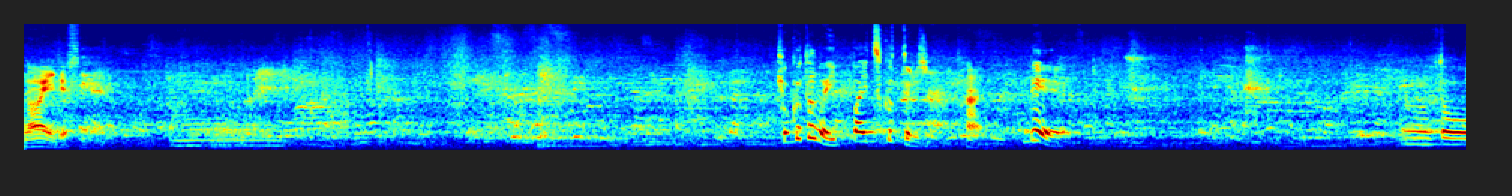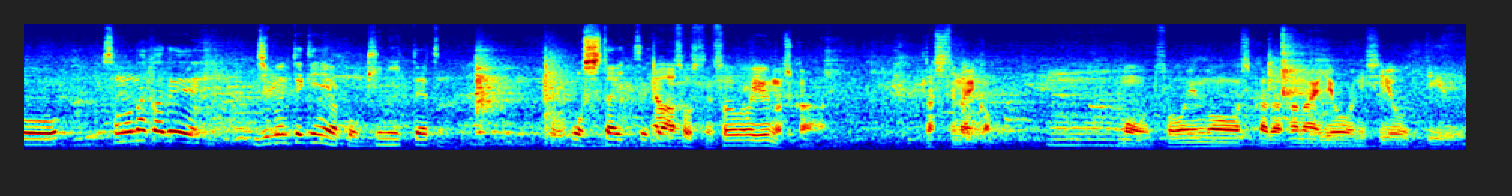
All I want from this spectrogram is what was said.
ないですね曲多分いっぱい作ってるじゃん。はい。でうんとその中で自分的にはこう気に入ったやつなの。こう押したいっていうか。ああそうですね。そういうのしか出してないかも。うん。もうそういうのしか出さないようにしようっていう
